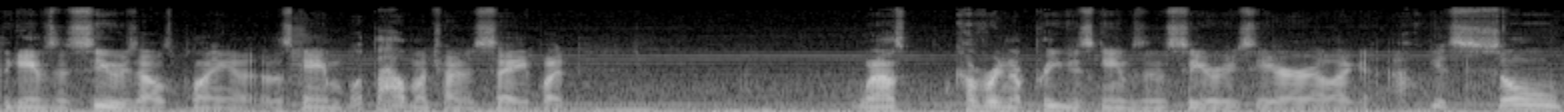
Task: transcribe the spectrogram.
the games in the series I was playing, uh, this game, what the hell am I trying to say? But when I was covering the previous games in the series here, like I get so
